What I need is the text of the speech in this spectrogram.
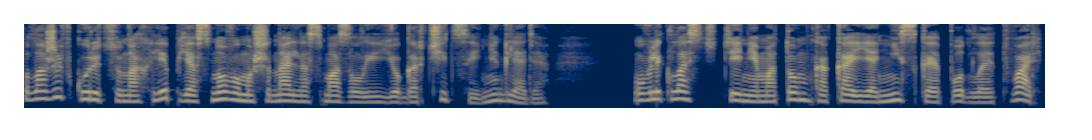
Положив курицу на хлеб, я снова машинально смазала ее горчицей, не глядя — Увлеклась чтением о том, какая я низкая, подлая тварь,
